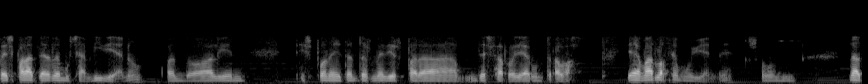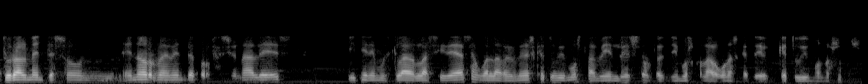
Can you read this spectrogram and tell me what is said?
es para tenerle mucha envidia, ¿no? Cuando alguien dispone de tantos medios para desarrollar un trabajo. Y además lo hace muy bien, ¿eh? Son, naturalmente son enormemente profesionales y tienen muy claras las ideas, aunque en las reuniones que tuvimos también les sorprendimos con algunas que, te, que tuvimos nosotros.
